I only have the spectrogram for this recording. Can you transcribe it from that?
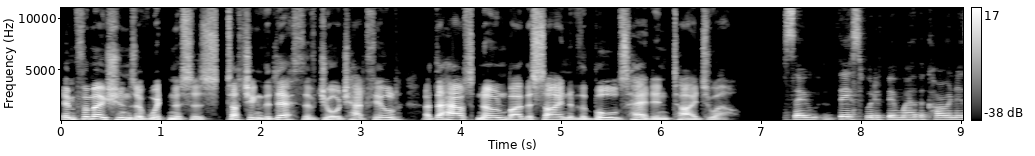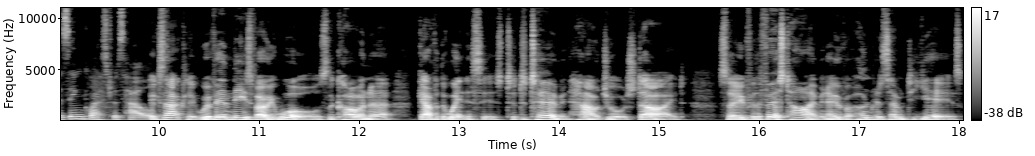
Informations of witnesses touching the death of George Hadfield at the house known by the sign of the Bull's Head in Tideswell. So this would have been where the coroner's inquest was held. Exactly. Within these very walls, the coroner gathered the witnesses to determine how George died. So, for the first time in over 170 years,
